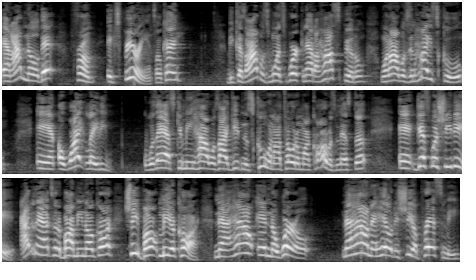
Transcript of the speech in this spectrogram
And I know that from experience, okay? Because I was once working at a hospital when I was in high school and a white lady was asking me how was I getting to school and I told her my car was messed up and guess what she did? I didn't ask her to buy me no car. She bought me a car. Now, how in the world, now, how in the hell did she oppress me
